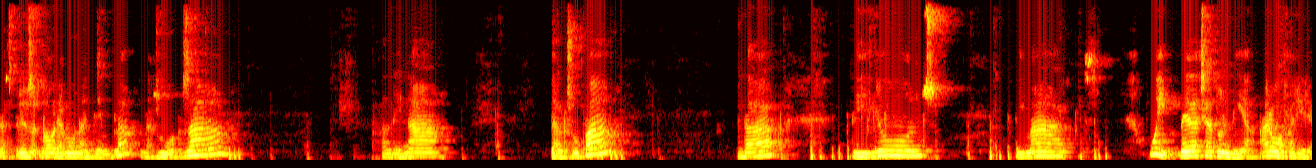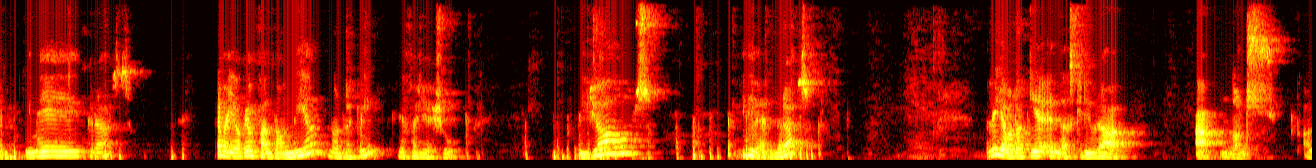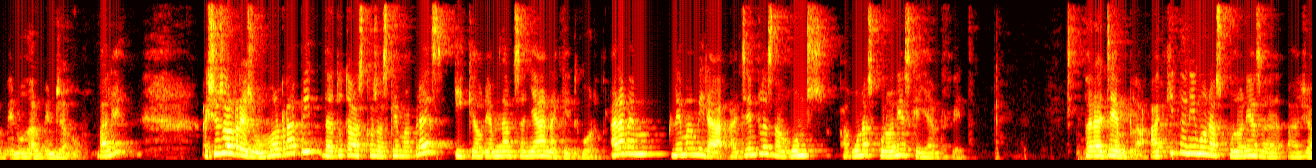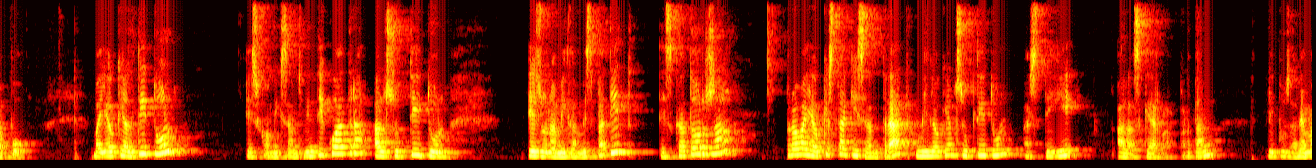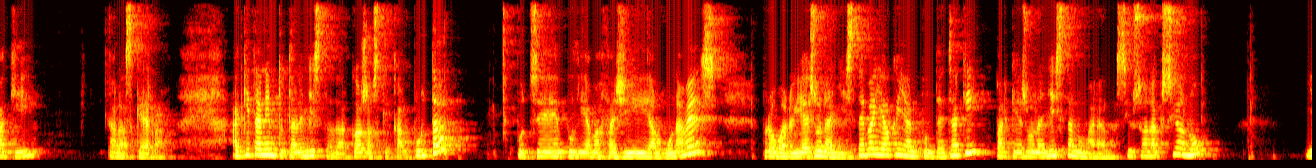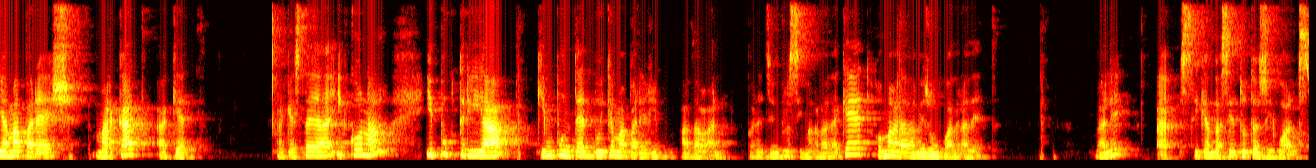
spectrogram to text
després veurem un exemple, l'esmorzar, el dinar i el sopar de dilluns, dimarts... Ui, m'he deixat un dia, ara ho afegirem. Dimecres... Ara veieu que em falta un dia? Doncs aquí hi afegeixo. Dijous i divendres. Vale? Llavors aquí hem d'escriure ah, doncs, el menú del menjador. Vale? Això és el resum molt ràpid de totes les coses que hem après i que hauríem d'ensenyar en aquest Word. Ara anem a mirar exemples d'algunes colònies que ja hem fet. Per exemple, aquí tenim unes colònies a, a Japó. Veieu que el títol és Comic Sans 24, el subtítol és una mica més petit, és 14, però veieu que està aquí centrat, millor que el subtítol estigui a l'esquerra. Per tant, li posarem aquí a l'esquerra. Aquí tenim tota la llista de coses que cal portar, potser podríem afegir alguna més, però bueno, ja és una llista. Veieu que hi ha puntets aquí perquè és una llista numerada. Si ho selecciono, ja m'apareix marcat aquest aquesta icona i puc triar quin puntet vull que m'aparegui a davant. Per exemple, si m'agrada aquest o m'agrada més un quadradet. Vale? Eh, sí que han de ser totes iguals.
